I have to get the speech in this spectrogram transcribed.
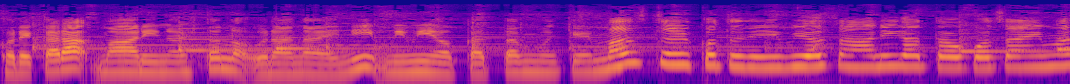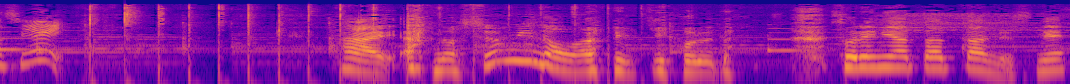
これから周りの人の占いに耳を傾けます。ということで、指輪さんありがとうございます。イイはい。あの、趣味の悪いキーホルダー。それに当たったんですね。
